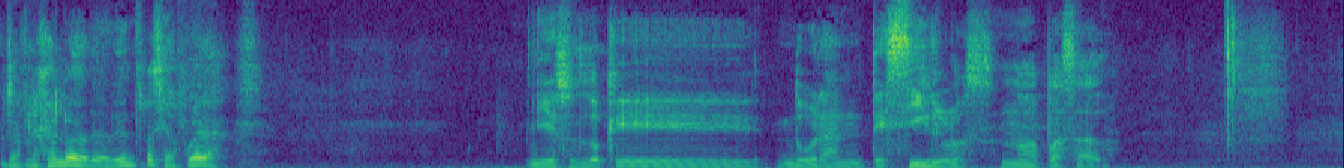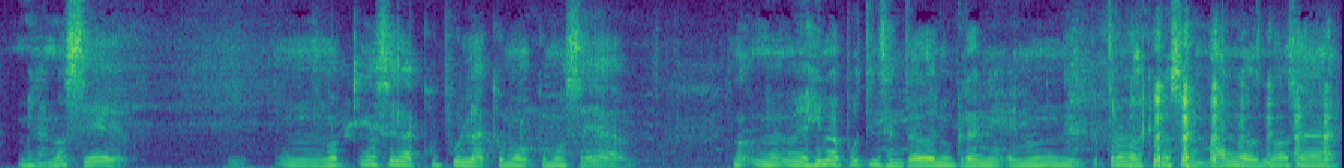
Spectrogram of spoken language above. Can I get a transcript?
Reflejarlo de adentro hacia afuera. Y eso es lo que durante siglos no ha pasado. Mira, no sé, no, no sé la cúpula cómo, cómo sea. No, me imagino a Putin sentado en un cráneo, en un trono de aquellos humanos, ¿no? O sea,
